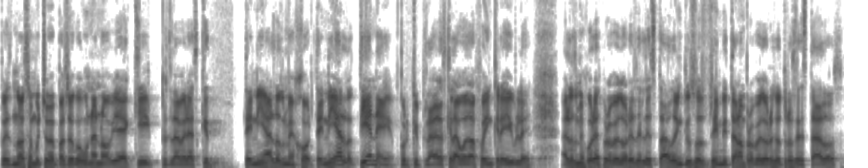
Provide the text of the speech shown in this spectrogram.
pues no hace mucho me pasó con una novia que pues la verdad es que tenía los mejores, tenía, tiene, porque la verdad es que la boda fue increíble, a los mejores proveedores del estado, incluso se invitaron proveedores de otros estados,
